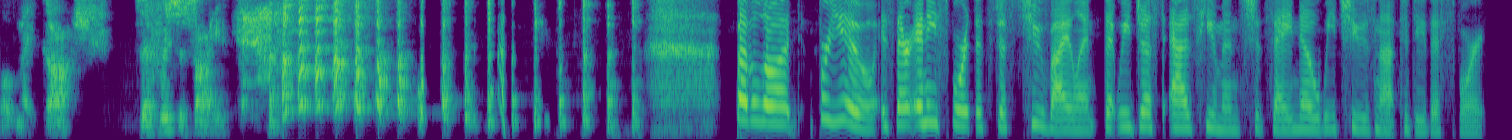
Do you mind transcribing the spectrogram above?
Oh my gosh, it's a free society. Babalwa, for you, is there any sport that's just too violent that we just as humans should say, no, we choose not to do this sport?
